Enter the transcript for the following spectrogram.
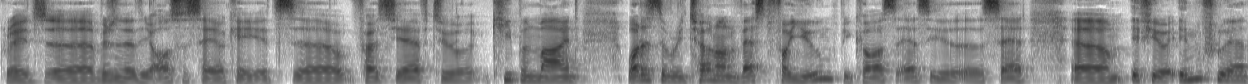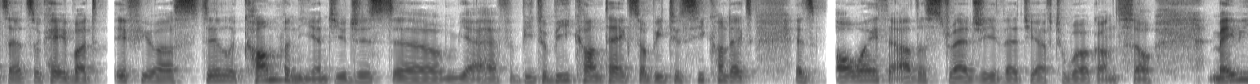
great uh, vision that you also say, okay, it's uh, first you have to keep in mind what is the return on invest for you, because as you uh, said, um, if you're influencer, it's okay, but if you are still a company and you just um, yeah have B two B contacts or B two C contacts, it's always the other strategy that you have to work on. So maybe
